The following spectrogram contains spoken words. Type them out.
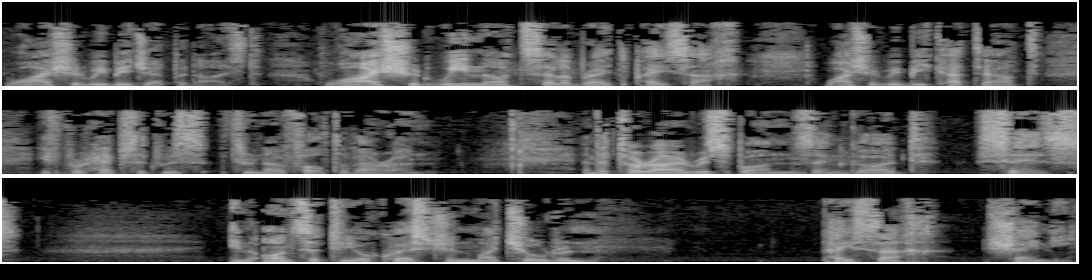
Why should we be jeopardized? Why should we not celebrate Pesach? Why should we be cut out if perhaps it was through no fault of our own? And the Torah responds and God says, in answer to your question, my children, Pesach Sheni.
